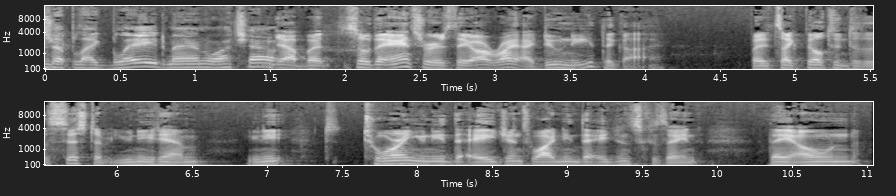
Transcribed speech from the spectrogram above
answer up like Blade, man. Watch out. yeah, but so the answer is they are right. I do need the guy, but it's like built into the system. You need him. You need t- touring. You need the agents. Why do you need the agents? Because they they own.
